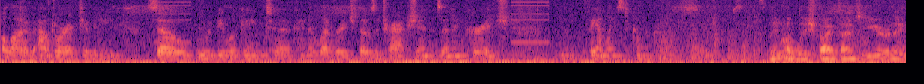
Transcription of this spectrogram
a lot of outdoor activity. So we would be looking to kind of leverage those attractions and encourage you know, families to come across. They publish five times a year, and they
